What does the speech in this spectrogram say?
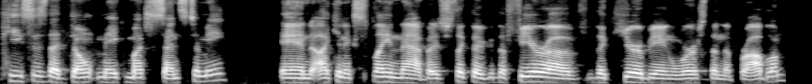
pieces that don't make much sense to me and I can explain that, but it's just like the the fear of the cure being worse than the problem.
